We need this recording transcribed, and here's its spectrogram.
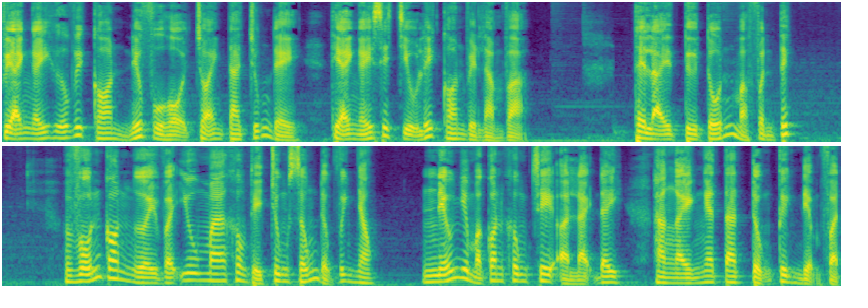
Vì anh ấy hứa với con nếu phù hộ cho anh ta trúng đề thì anh ấy sẽ chịu lấy con về làm vợ. Thầy lại từ tốn mà phân tích. Vốn con người và yêu ma không thể chung sống được với nhau. Nếu như mà con không chê ở lại đây, hàng ngày nghe ta tụng kinh niệm Phật,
